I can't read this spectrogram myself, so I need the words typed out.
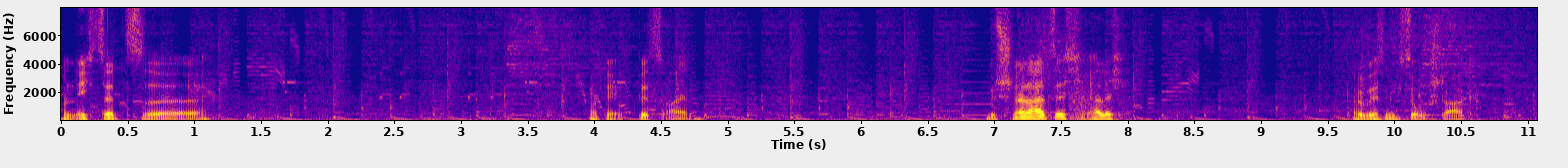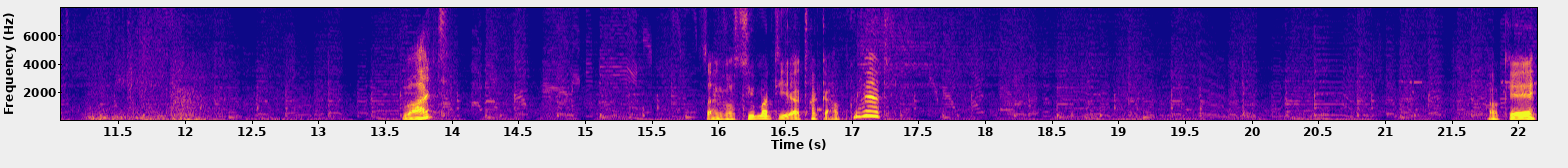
Und ich setze okay bis ein. Bist schneller als ich, ehrlich. Du bist nicht so stark. Was? Sein Kostüm hat die Attacke abgewehrt? Okay.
